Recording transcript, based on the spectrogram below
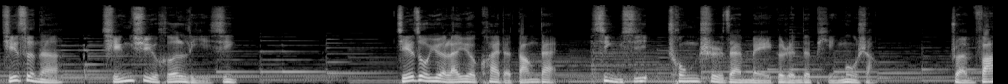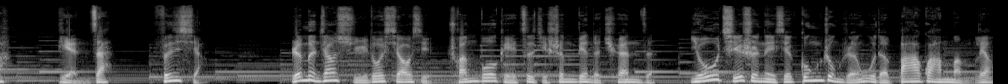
其次呢，情绪和理性。节奏越来越快的当代，信息充斥在每个人的屏幕上，转发、点赞、分享，人们将许多消息传播给自己身边的圈子，尤其是那些公众人物的八卦猛料，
